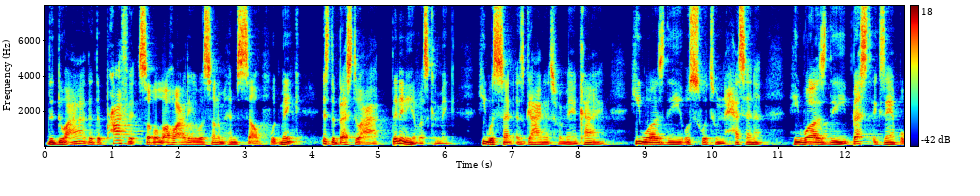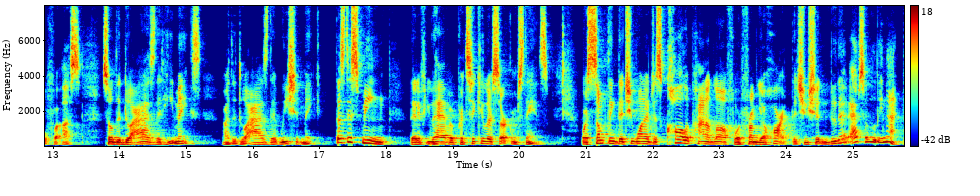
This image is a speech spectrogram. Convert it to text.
the dua that the Prophet وسلم, himself would make is the best dua that any of us can make. He was sent as guidance for mankind. He was the uswatun hasana. He was the best example for us. So the du'as that he makes are the du'as that we should make. Does this mean that if you have a particular circumstance or something that you want to just call upon Allah for from your heart that you shouldn't do that? Absolutely not.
